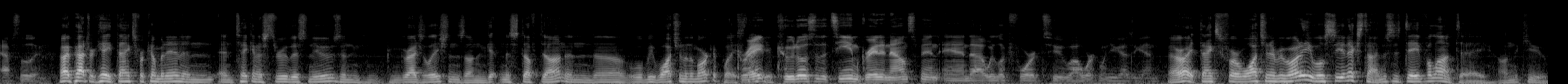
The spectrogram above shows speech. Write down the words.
Absolutely. All right, Patrick, hey, thanks for coming in and, and taking us through this news and congratulations on getting this stuff done and uh, we'll be watching in the marketplace. Great, kudos to the team, great announcement and uh, we look forward to uh, working with you guys again. All right, thanks for watching everybody. We'll see you next time. This is Dave Vellante on theCUBE.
